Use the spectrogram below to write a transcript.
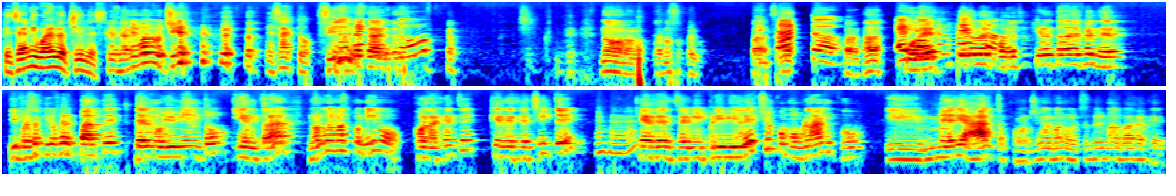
que sean iguales los chiles. Que sean igual los chiles. Exacto. Sí, ¿Sufres o sea, más tú? No, no, no, yo no sufro igual. Para nada, Exacto. para nada. El Por eso, es quiero, por eso quiero entrar a defender y por eso quiero ser parte del movimiento y entrar, no nada más conmigo, con la gente que necesite que desde mi privilegio como blanco y media alta, como chingas, bueno, ahorita soy más baja que,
